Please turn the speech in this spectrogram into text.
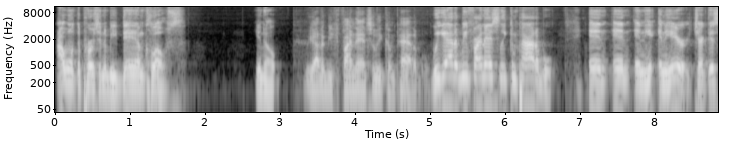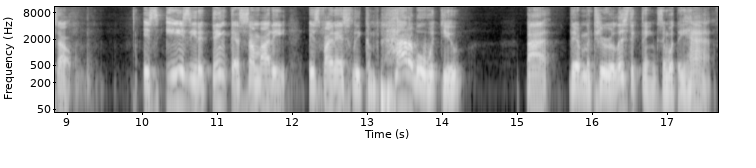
I want the person to be damn close. You know, We got to be financially compatible. we gotta be financially compatible. And and and and here, check this out. It's easy to think that somebody is financially compatible with you by their materialistic things and what they have.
